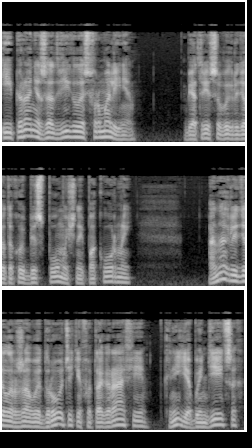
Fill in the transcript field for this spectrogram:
и пиранья задвигалась в формалине. Беатриса выглядела такой беспомощной, покорной. Она глядела ржавые дротики, фотографии, книги об индейцах.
